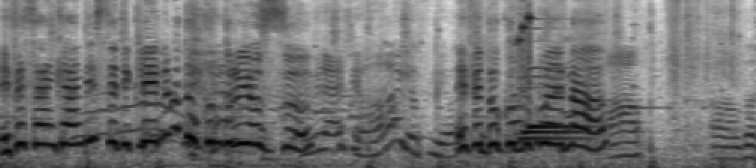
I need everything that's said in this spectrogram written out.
Efe sen kendi istediklerini mi dokunduruyorsun? Her şey ha yapıyor. Efe dokunduklarını al. Al. Aldı.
